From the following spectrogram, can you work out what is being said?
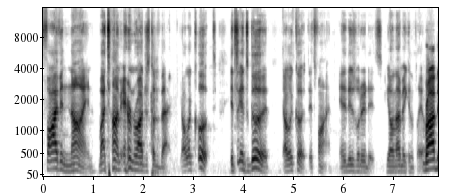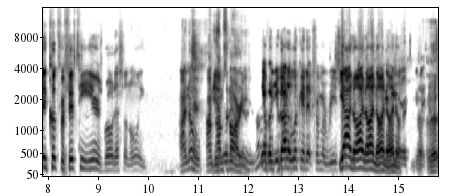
five and nine by the time Aaron Rodgers comes back. Y'all are cooked. It's it's good. Y'all are cooked. It's fine. And it is what it is. Y'all not making the playoffs. Bro, I've been cooked for 15 years, bro. That's annoying. I know. I'm, I'm sorry. Yeah, but you got to look at it from a reason. Yeah, I know. I know. I know. I know. I know. Look, look,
